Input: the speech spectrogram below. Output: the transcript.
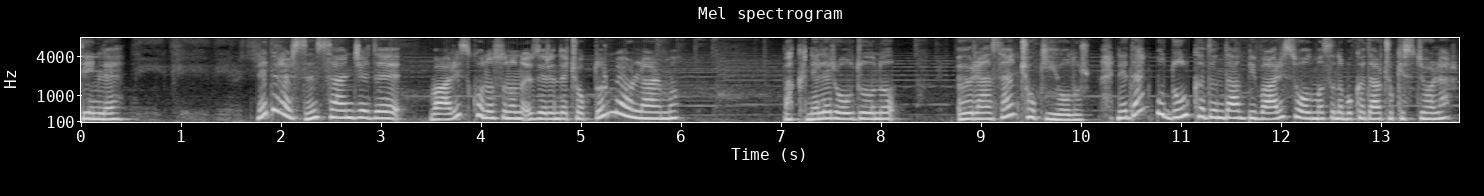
Dinle. Ne dersin sence de varis konusunun üzerinde çok durmuyorlar mı? Bak neler olduğunu öğrensen çok iyi olur. Neden bu dul kadından bir varis olmasını bu kadar çok istiyorlar?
